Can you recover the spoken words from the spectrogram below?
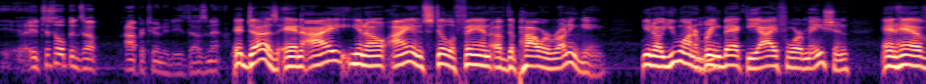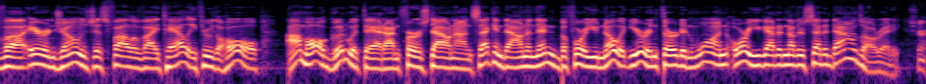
It just opens up opportunities, doesn't it? It does. And I, you know, I am still a fan of the power running game. You know, you want to bring back the I formation and have uh, Aaron Jones just follow Vitale through the hole. I'm all good with that on first down, on second down. And then before you know it, you're in third and one, or you got another set of downs already. Sure.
